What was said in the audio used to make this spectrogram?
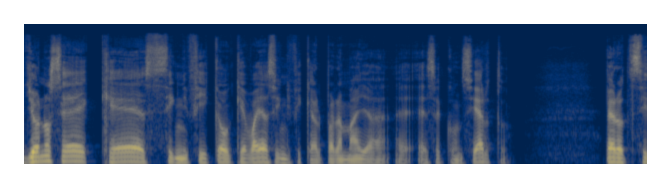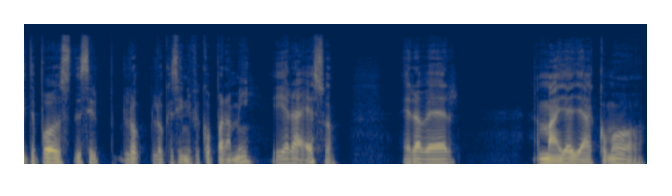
Yo no sé qué significa o qué vaya a significar para Maya eh, ese concierto, pero sí te puedo decir lo, lo que significó para mí y era eso, era ver a Maya ya como,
